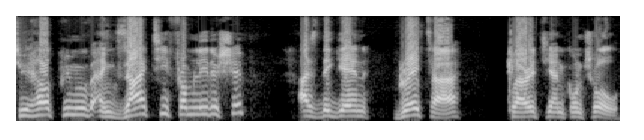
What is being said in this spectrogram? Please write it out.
to help remove anxiety from leadership as they gain greater clarity and control.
